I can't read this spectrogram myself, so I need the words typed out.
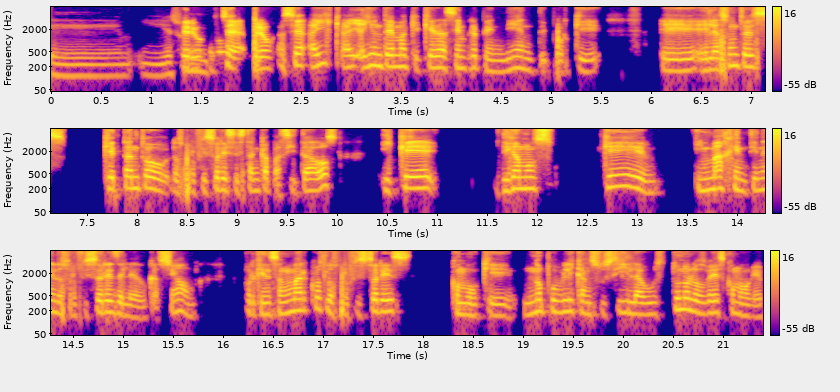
Eh, y eso pero, un... o sea, pero o sea, hay, hay, hay, un tema que queda siempre pendiente, porque eh, el asunto es qué tanto los profesores están capacitados y qué, digamos, qué imagen tienen los profesores de la educación, porque en San Marcos los profesores como que no publican sus sílabos, tú no los ves como que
